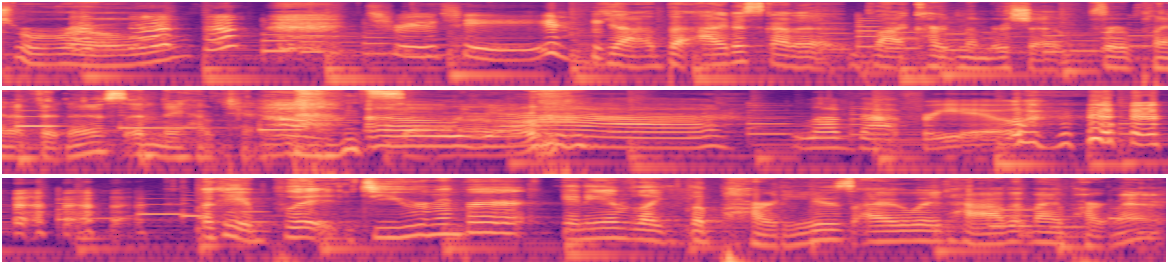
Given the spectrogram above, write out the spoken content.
True. True tea. yeah, but I just got a black card membership for Planet Fitness, and they have tanning. Oh so- yeah. Love that for you. Okay, but do you remember any of like the parties I would have at my apartment?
